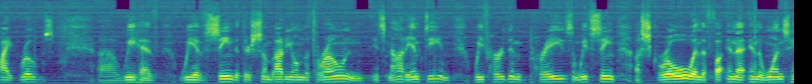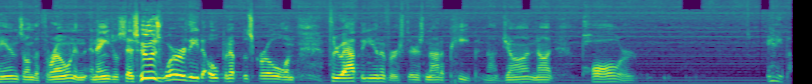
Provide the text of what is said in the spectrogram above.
white robes. Uh, we have we have seen that there's somebody on the throne and it's not empty and we've heard them praise and we've seen a scroll in the in the in the one's hands on the throne and an angel says who's worthy to open up the scroll? And throughout the universe there's not a peep not John not Paul or anybody.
